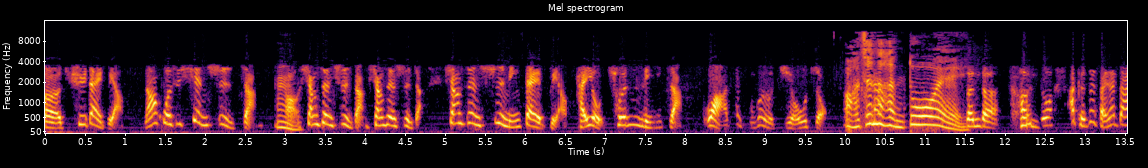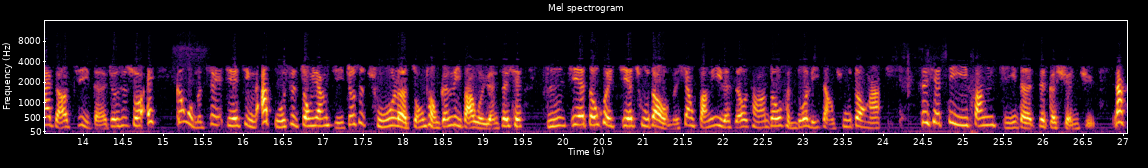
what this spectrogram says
呃区代表，然后或是县市长，嗯，哦，乡镇市长、乡镇市长、乡镇市民代表，还有村里长，哇，这总共有九种啊，真的很多哎、欸，真的。很多啊，可是反正大家只要记得，就是说，哎，跟我们最接近的啊，不是中央级，就是除了总统跟立法委员这些，直接都会接触到我们。像防疫的时候，常常都很多里长出动啊，这些地方级的这个选举，那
